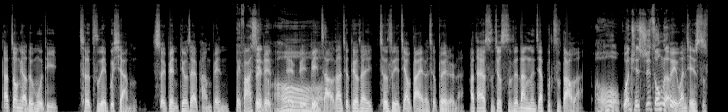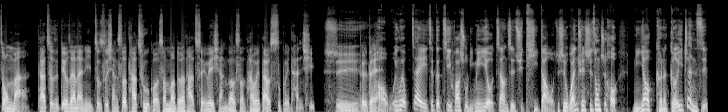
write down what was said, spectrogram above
他重要的目的，车子也不想随便丢在旁边被发现，对，对对，哦，被被找，那就丢在车子也交代了就对了了。啊，他要死就死的，让人家不知道了。哦，完全失踪了。对，完全失踪嘛。他车子丢在那里，只是想说他出国什么的，他谁会想到说他会到死鬼潭去？是对不对？哦，因为在这个计划书里面也有这样子去提到，就是完全失踪之后，你要可能隔一阵子，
